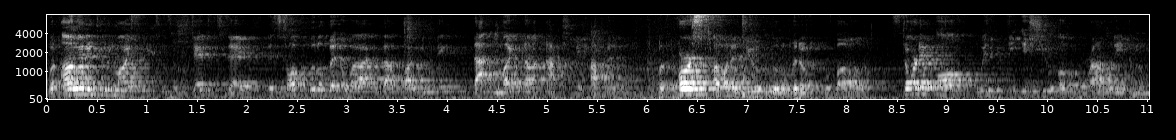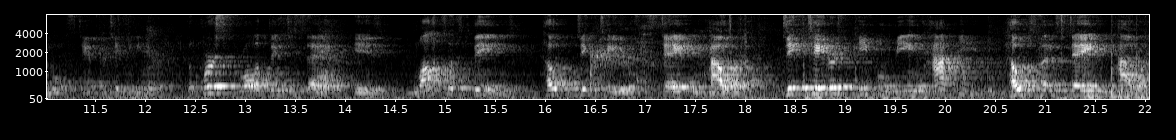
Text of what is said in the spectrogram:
What I'm going to do in my speech and substantive today is talk a little bit about why we think that might not actually happen. But first, I want to do a little bit of rebuttal. Starting off with the issue of morality and the moral stance we're taking here. The first broad thing to say is lots of things help dictators stay in power. Dictators, people being happy, helps them stay in power.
